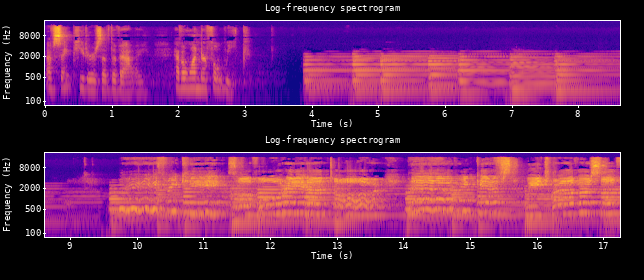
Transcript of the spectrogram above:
of St. Peter's of the Valley. Have a wonderful week. leading still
